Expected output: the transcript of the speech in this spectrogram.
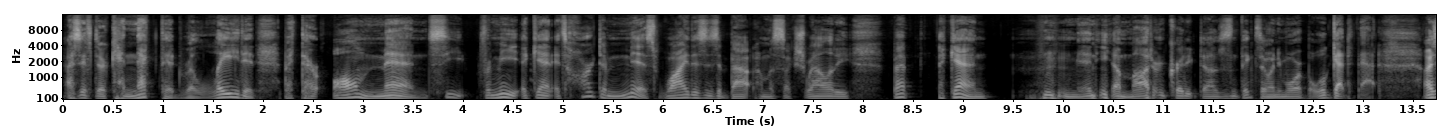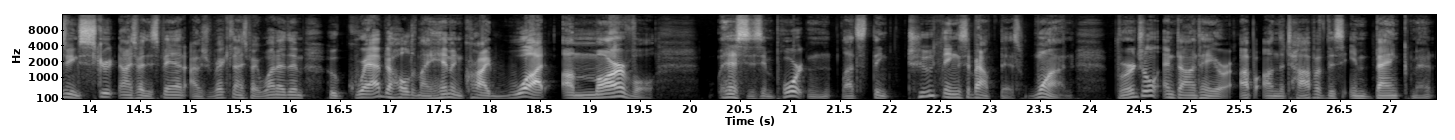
as if they're connected, related, but they're all men. See, for me, again, it's hard to miss why this is about homosexuality. But again, Many a modern critic doesn't think so anymore, but we'll get to that. I was being scrutinized by this band. I was recognized by one of them who grabbed a hold of my hem and cried, What a marvel! This is important. Let's think two things about this. One, Virgil and Dante are up on the top of this embankment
